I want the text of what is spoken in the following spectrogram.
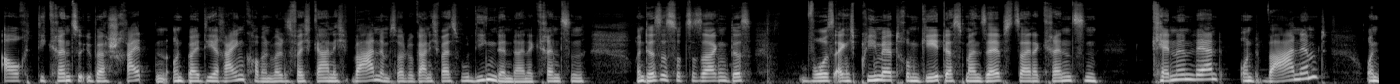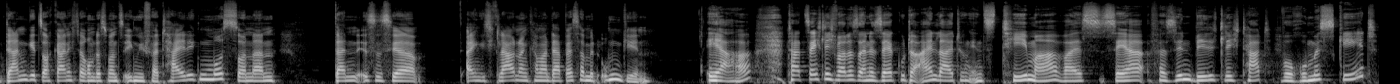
auch die Grenze überschreiten und bei dir reinkommen, weil du es vielleicht gar nicht wahrnimmst, weil du gar nicht weißt, wo liegen denn deine Grenzen. Und das ist sozusagen das, wo es eigentlich primär darum geht, dass man selbst seine Grenzen kennenlernt und wahrnimmt. Und dann geht es auch gar nicht darum, dass man es irgendwie verteidigen muss, sondern dann ist es ja eigentlich klar und dann kann man da besser mit umgehen. Ja, tatsächlich war das eine sehr gute Einleitung ins Thema, weil es sehr versinnbildlicht hat, worum es geht.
